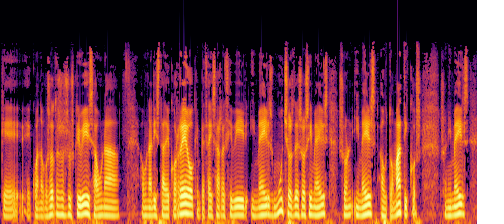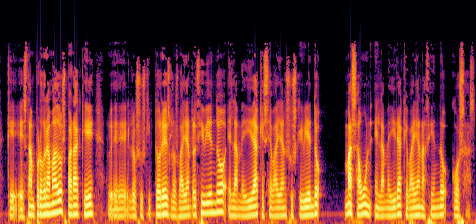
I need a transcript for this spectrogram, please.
que eh, cuando vosotros os suscribís a una, a una lista de correo, que empezáis a recibir emails, muchos de esos emails son emails automáticos, son emails que están programados para que eh, los suscriptores los vayan recibiendo en la medida que se vayan suscribiendo más aún en la medida que vayan haciendo cosas.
